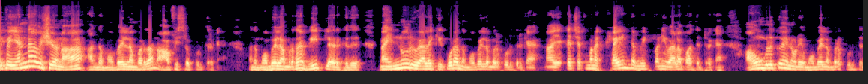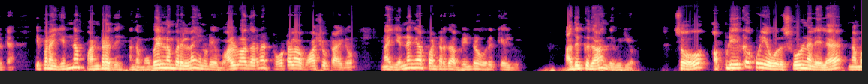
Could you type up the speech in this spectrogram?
இப்போ என்ன விஷயம்னா அந்த மொபைல் நம்பர் தான் நான் ஆஃபீஸில் கொடுத்துருக்கேன். அந்த மொபைல் நம்பர் தான் வீட்டில் இருக்குது. நான் இன்னொரு வேலைக்கு கூட அந்த மொபைல் நம்பர் கொடுத்துருக்கேன். நான் எக்கச்சக்கமான கிளைண்ட்டை மீட் பண்ணி வேலை பார்த்துட்டு இருக்கேன். அவங்களுக்கும் என்னுடைய மொபைல் நம்பரை கொடுத்துருக்கேன். இப்போ நான் என்ன பண்ணுறது அந்த மொபைல் நம்பர் எல்லாம் என்னுடைய வாழ்வாதாரமே டோட்டலாக வாஷ் அவுட் ஆகிடும் நான் என்னங்க பண்ணுறது அப்படின்ற ஒரு கேள்வி. அதுக்கு தான் இந்த வீடியோ ஸோ அப்படி இருக்கக்கூடிய ஒரு சூழ்நிலையில் நம்ம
